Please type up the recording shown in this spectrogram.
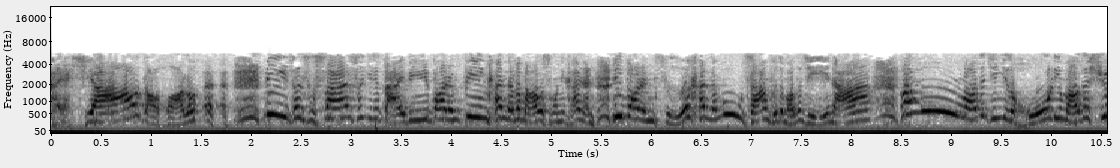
哎呀，小道话喽！你真是三十级的大兵，你把人饼看到了冒送的看人，你把人折看到我丈夫都没得钱呐、那我没得钱就是河里没得水，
